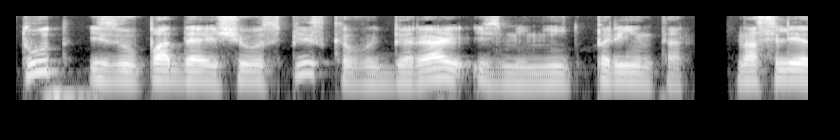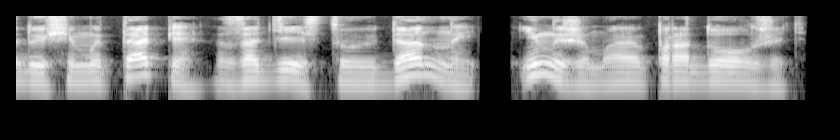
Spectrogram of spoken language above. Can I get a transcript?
Тут из выпадающего списка выбираю «Изменить принтер». На следующем этапе задействую данные и нажимаю «Продолжить».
